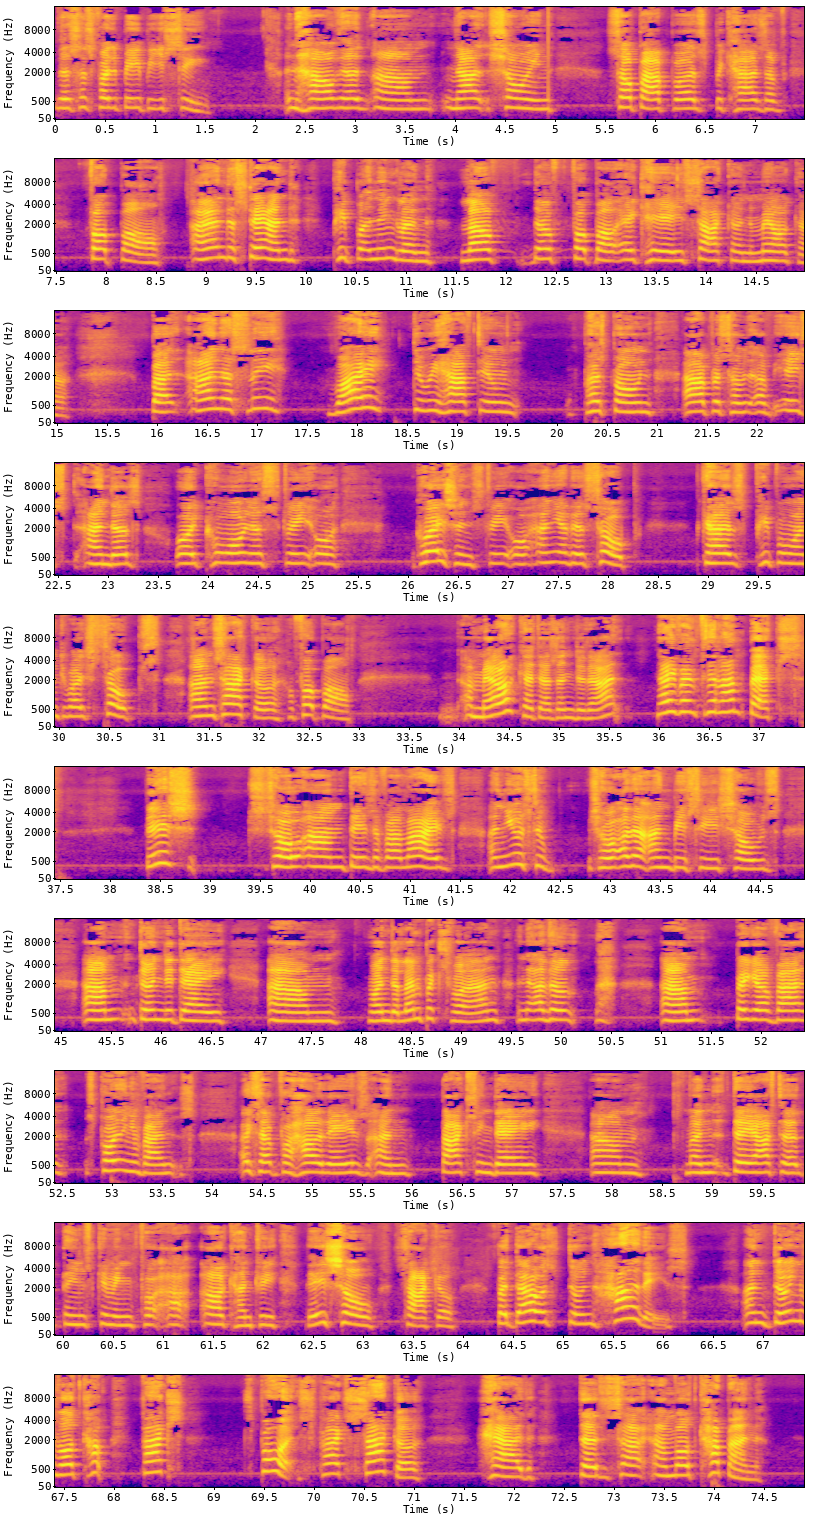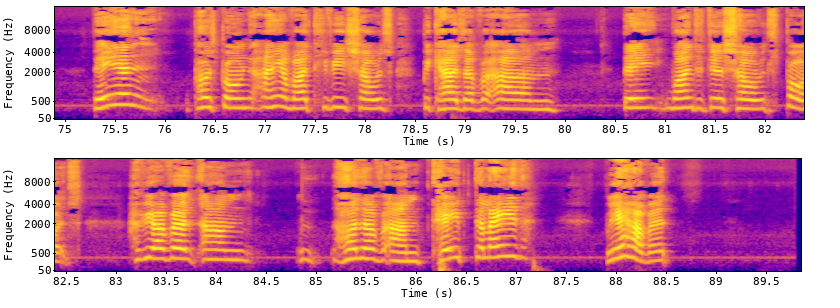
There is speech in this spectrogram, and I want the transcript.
this is for the BBC and how they're um, not showing soap operas because of football. I understand people in England love the football, aka soccer in America. But honestly, why do we have to postpone episodes of EastEnders or Corona Street or Coronation Street or any other soap because people want to watch soaps on soccer or football. America doesn't do that. Not even for the Olympics. They sh show um, Days of Our Lives and used to show other NBC shows um, during the day um, when the Olympics were on and other um, bigger event, sporting events except for holidays and Boxing Day, um, when day after Thanksgiving for our, our country, they show soccer. But that was during holidays. And during World Cup, Fox Sports, Fox Soccer had the um, World Cup on. They didn't postpone any of our TV shows because of, um, they wanted to show sports. Have you ever um, heard of um, tape delayed? We have it.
